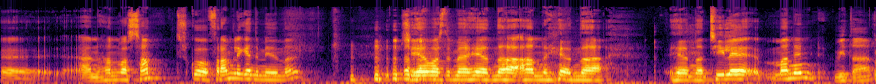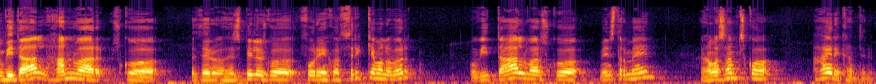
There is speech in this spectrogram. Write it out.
uh, en hann var samt sko framlegjandi miðumöður síðan varstu með hérna hann hérna, hérna Chile mannin Vidal. Vidal hann var sko þeir, þeir spiluðu sko fór í einhvað þryggjamanna vörð og Vidal var sko vinstra megin. En hann var samt sko hægri kantinum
